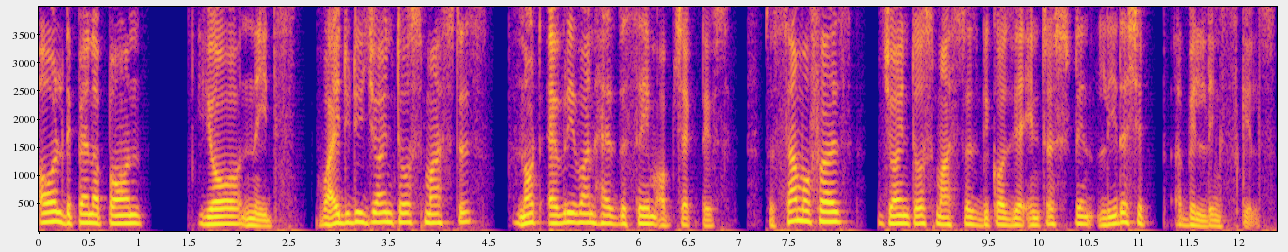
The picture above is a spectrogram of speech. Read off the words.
all depend upon your needs. Why did you join Toastmasters? Not everyone has the same objectives. So some of us join Toastmasters because we are interested in leadership building skills.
